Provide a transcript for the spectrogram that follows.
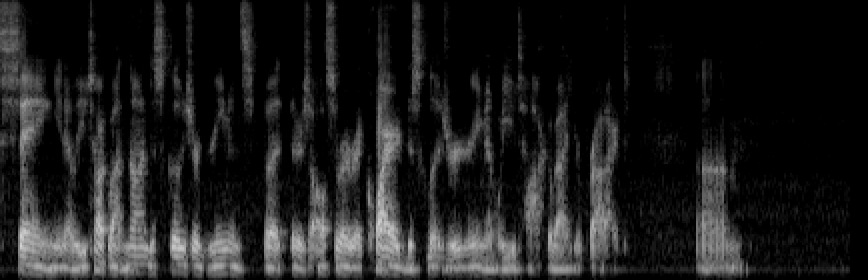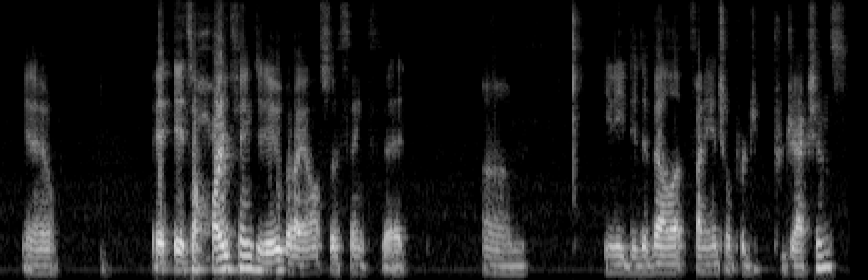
saying. You know, you talk about non-disclosure agreements, but there's also a required disclosure agreement where you talk about your product. Um, you know, it, it's a hard thing to do, but I also think that um, you need to develop financial pro projections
